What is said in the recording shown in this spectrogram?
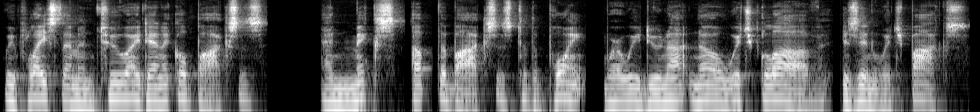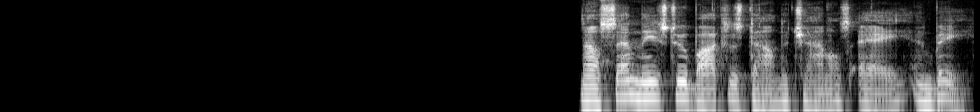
We place them in two identical boxes and mix up the boxes to the point where we do not know which glove is in which box. Now send these two boxes down the channels A and B.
